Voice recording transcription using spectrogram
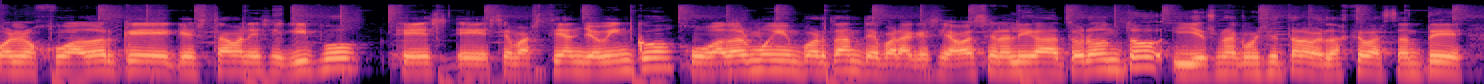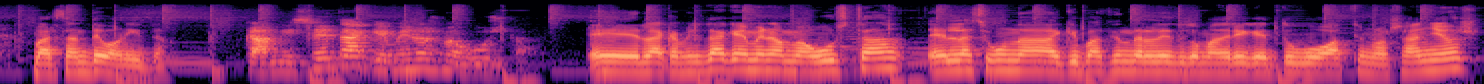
por el jugador que, que estaba en ese equipo, que es eh, Sebastián Jovinko. Jugador muy importante para que se llevase la Liga de Toronto, y es una camiseta, la verdad es que bastante, bastante bonita. Camiseta que menos me gusta. Eh, la camiseta que menos me gusta es la segunda equipación del Atlético de Madrid que tuvo hace unos años,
